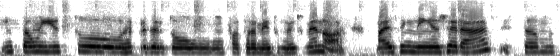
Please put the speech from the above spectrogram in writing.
então isso representou um, um, faturamento muito menor. Mas em linhas gerais, estamos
